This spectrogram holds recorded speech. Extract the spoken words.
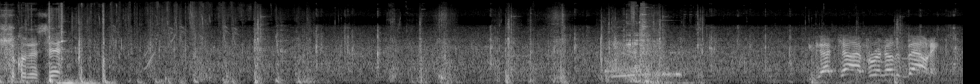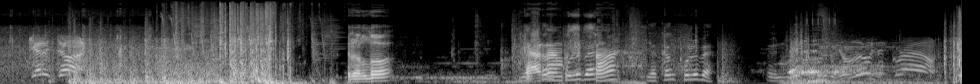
Su kulesi. You got time for another bounty. Get it done. Kırıldı o. Nereden Yakın bu kulübe. sana? Yakın kulübe. Önündeki kulübe. You're losing ground.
